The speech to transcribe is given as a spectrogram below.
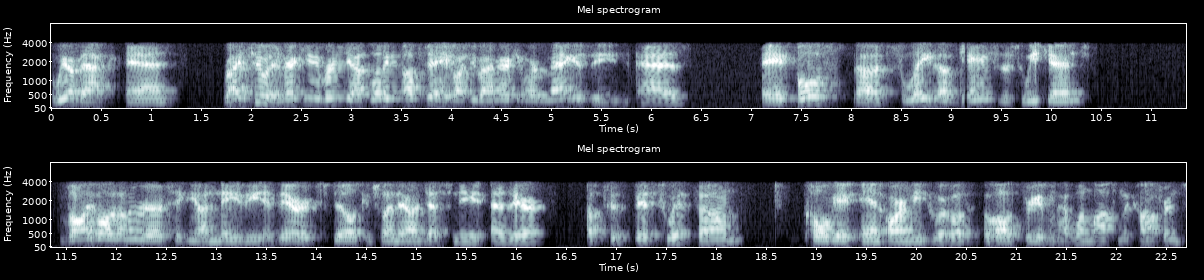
We are back, and right to it. American University Athletic Update brought to you by American Word Magazine as a full uh, slate of games this weekend. Volleyball is on the road taking on Navy. They're still controlling their own destiny as they're up to bits with um, Colgate and Army, who are both, all three of them have one loss in the conference.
